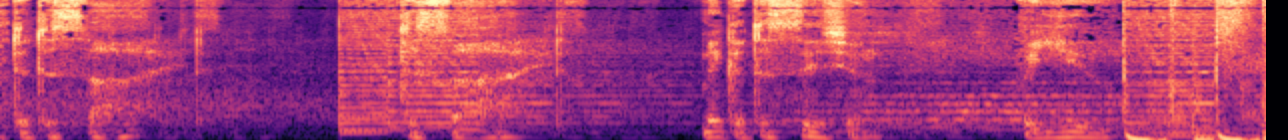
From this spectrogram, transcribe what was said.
have to decide. Decide. Make a decision for you.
